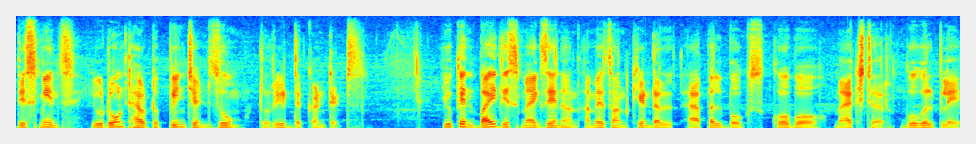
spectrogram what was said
This means you don't have to pinch and zoom to read the contents. You can buy this magazine on Amazon Kindle, Apple Books, Kobo, Maxter, Google Play,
